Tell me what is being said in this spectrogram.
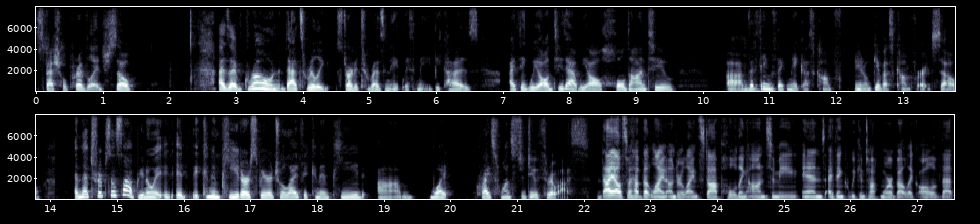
special privilege so as i've grown that's really started to resonate with me because i think we all do that we all hold on to um, mm-hmm. the things that make us comfort you know give us comfort so and that trips us up you know it, it, it can impede our spiritual life it can impede um, what christ wants to do through us I also have that line underlined stop holding on to me and I think we can talk more about like all of that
